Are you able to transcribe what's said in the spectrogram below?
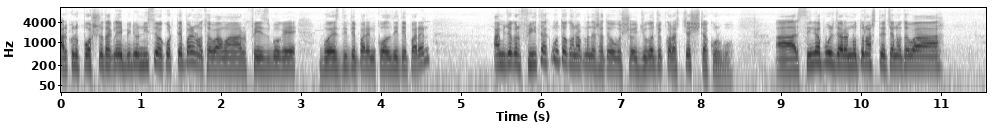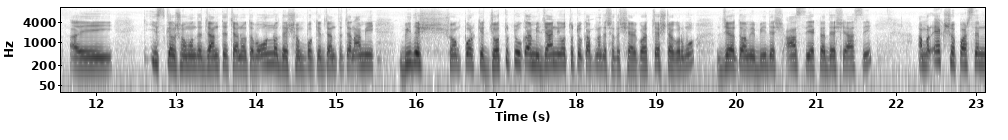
আর কোনো প্রশ্ন থাকলে এই ভিডিও নিচেও করতে পারেন, অথবা আমার ফেসবুকে ভয়েস দিতে পারেন কল দিতে পারেন। আমি যখন ফ্রি থাকব, তখন আপনাদের সাথে অবশ্যই যোগাযোগ করার চেষ্টা করব। আর সিঙ্গাপুর যারা নতুন আসতে চান, অথবা এই স্কেল সম্বন্ধে জানতে চান, অথবা অন্য দেশ সম্পর্কে জানতে চান, আমি বিদেশ সম্পর্কে যতটুকু আমি জানি, অতটুকু আপনাদের সাথে শেয়ার করার চেষ্টা করব। যেহেতু আমি বিদেশ আসি একটা দেশে আসি আমার একশো পার্সেন্ট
